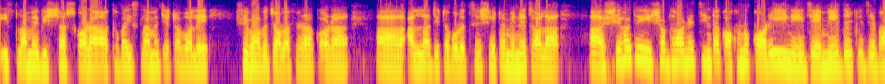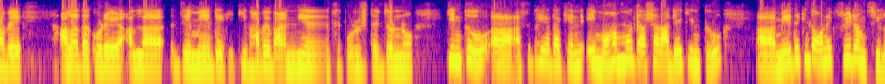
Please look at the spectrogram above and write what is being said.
ইসলামে বিশ্বাস করা অথবা ইসলামে যেটা বলে সেভাবে চলাফেরা করা আল্লাহ যেটা বলেছে সেটা মেনে চলা। সে হয়তো এইসব ধরনের চিন্তা কখনো করেই নি যে মেয়েদেরকে যেভাবে আলাদা করে আল্লাহ যে মেয়েদেরকে কীভাবে বানিয়েছে পুরুষদের জন্য। কিন্তু আহ, আসিফ ভাইয়া দেখেন এই মোহাম্মদ আসার আগে কিন্তু আহ, মেয়েদের কিন্তু অনেক ফ্রিডম ছিল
